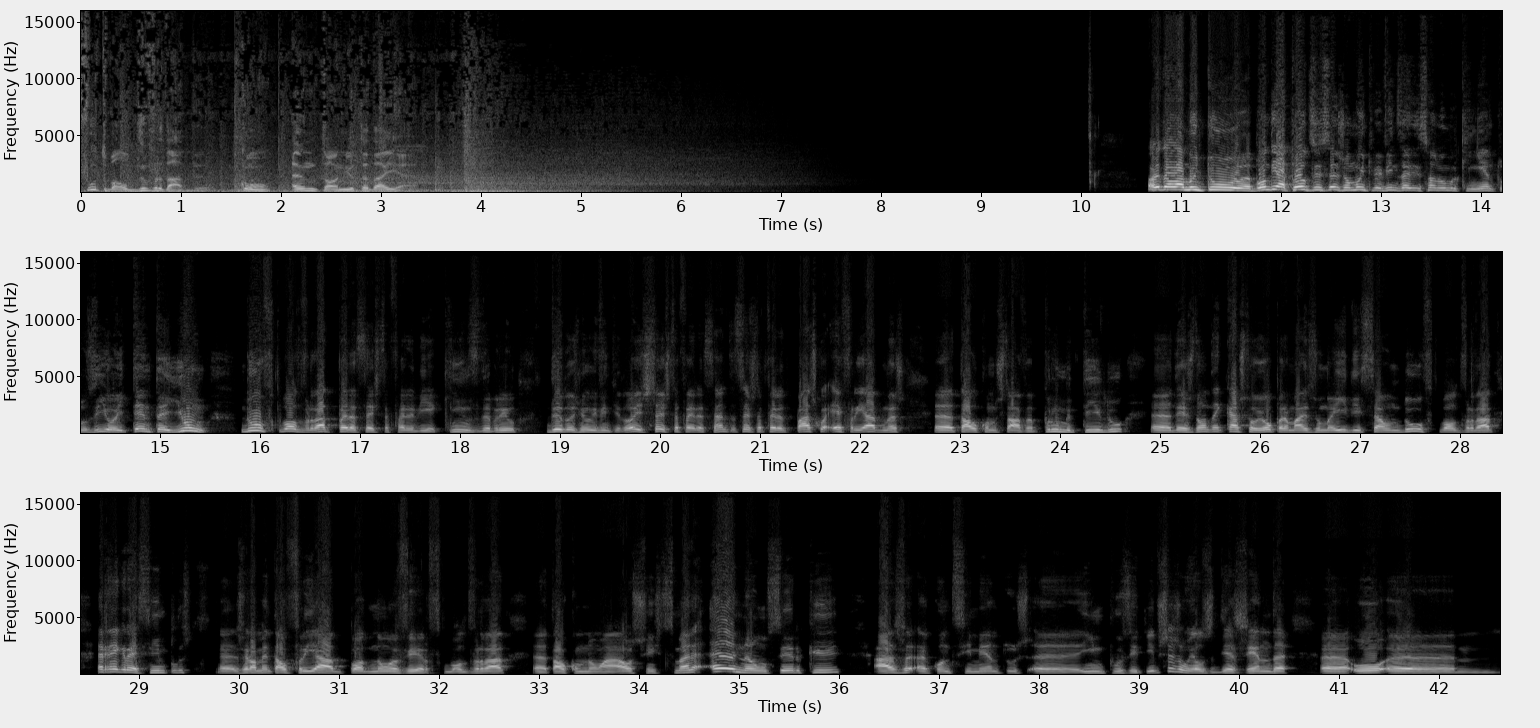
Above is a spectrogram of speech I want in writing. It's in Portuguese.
Futebol de Verdade com António Tadeia. Ora, então lá, muito bom dia a todos e sejam muito bem-vindos à edição número 581 do Futebol de Verdade para sexta-feira, dia 15 de abril de 2022. Sexta-feira Santa, sexta-feira de Páscoa, é feriado, mas uh, tal como estava prometido, uh, desde ontem cá estou eu para mais uma edição do Futebol de Verdade. A regra é simples, uh, geralmente ao feriado pode não haver Futebol de Verdade, tal como não há aos fins de semana, a não ser que haja acontecimentos impositivos, sejam eles de agenda ou uh,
